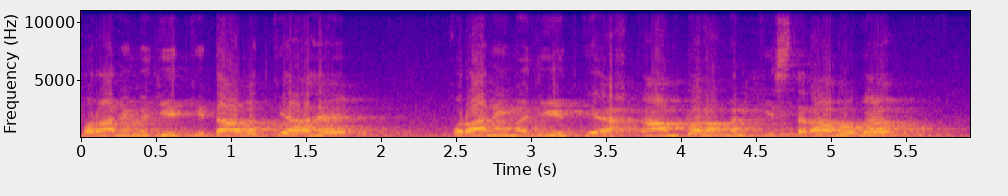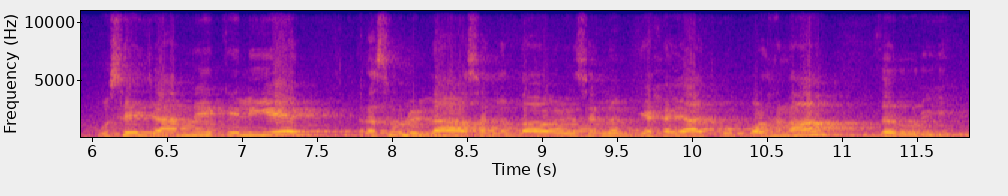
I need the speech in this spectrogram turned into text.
कुरान मजीद की दावत क्या है? कुरान मजीद के अहकाम पर अमल किस तरह होगा? उसे जानने के लिए रसूलुल्लाह सल्लल्लाहु अलैहि वसल्लम की हयात को पढ़ना ज़रूरी है।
